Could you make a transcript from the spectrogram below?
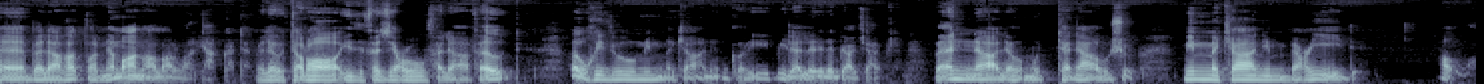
e, belagat var. Ne manalar var ya hakikaten. Velev terâ iz fezi'û felâ fevd ve uhidû min mekânin garîb. İlerleri de bir acayip. Ve ennâ lehumut tenâvuşu min mekânin be'îd. Allah.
